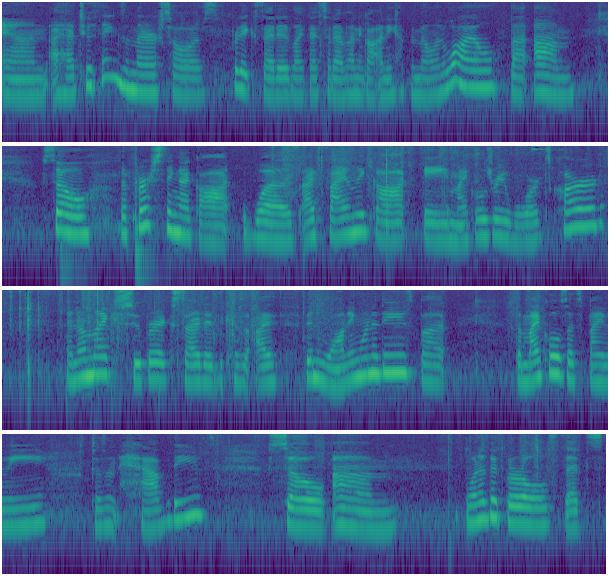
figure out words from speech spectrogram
and I had two things in there, so I was pretty excited. Like I said, I haven't got any Happy Mail in a while, but um, so the first thing I got was I finally got a Michaels Rewards card, and I'm like super excited because I've been wanting one of these, but the Michaels that's by me doesn't have these. So um, one of the girls that's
